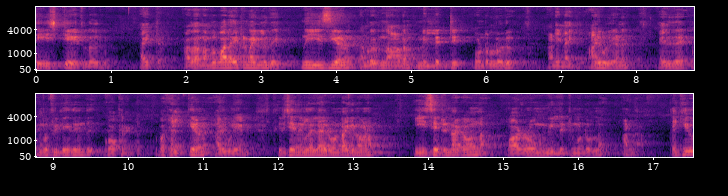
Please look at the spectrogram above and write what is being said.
ടേസ്റ്റി ആയിട്ടുള്ള ഒരു ഐറ്റം അതാ നമ്മൾ പല ഐറ്റം ഉണ്ടാക്കിയത് ഇന്ന് ഈസിയാണ് നമ്മുടെ ഒരു നാടൻ മില്ലറ്റ് കൊണ്ടുള്ളൊരു അടി ഉണ്ടാക്കി. അടിപൊളിയാണ്. അതിലിത് നമ്മൾ ഫില്ല് ചെയ്തത് കോക്കനട്ട് അപ്പോൾ ഹെൽത്തിയാണ് അടിപൊളിയാണ്. തീർച്ചയായും നിങ്ങൾ എല്ലാവരും ഉണ്ടാക്കി നോക്കണം. ഈസി ആയിട്ട് ഉണ്ടാക്കാവുന്ന പഴവും മില്ലറ്റും കൊണ്ടുള്ള അട താങ്ക് യു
